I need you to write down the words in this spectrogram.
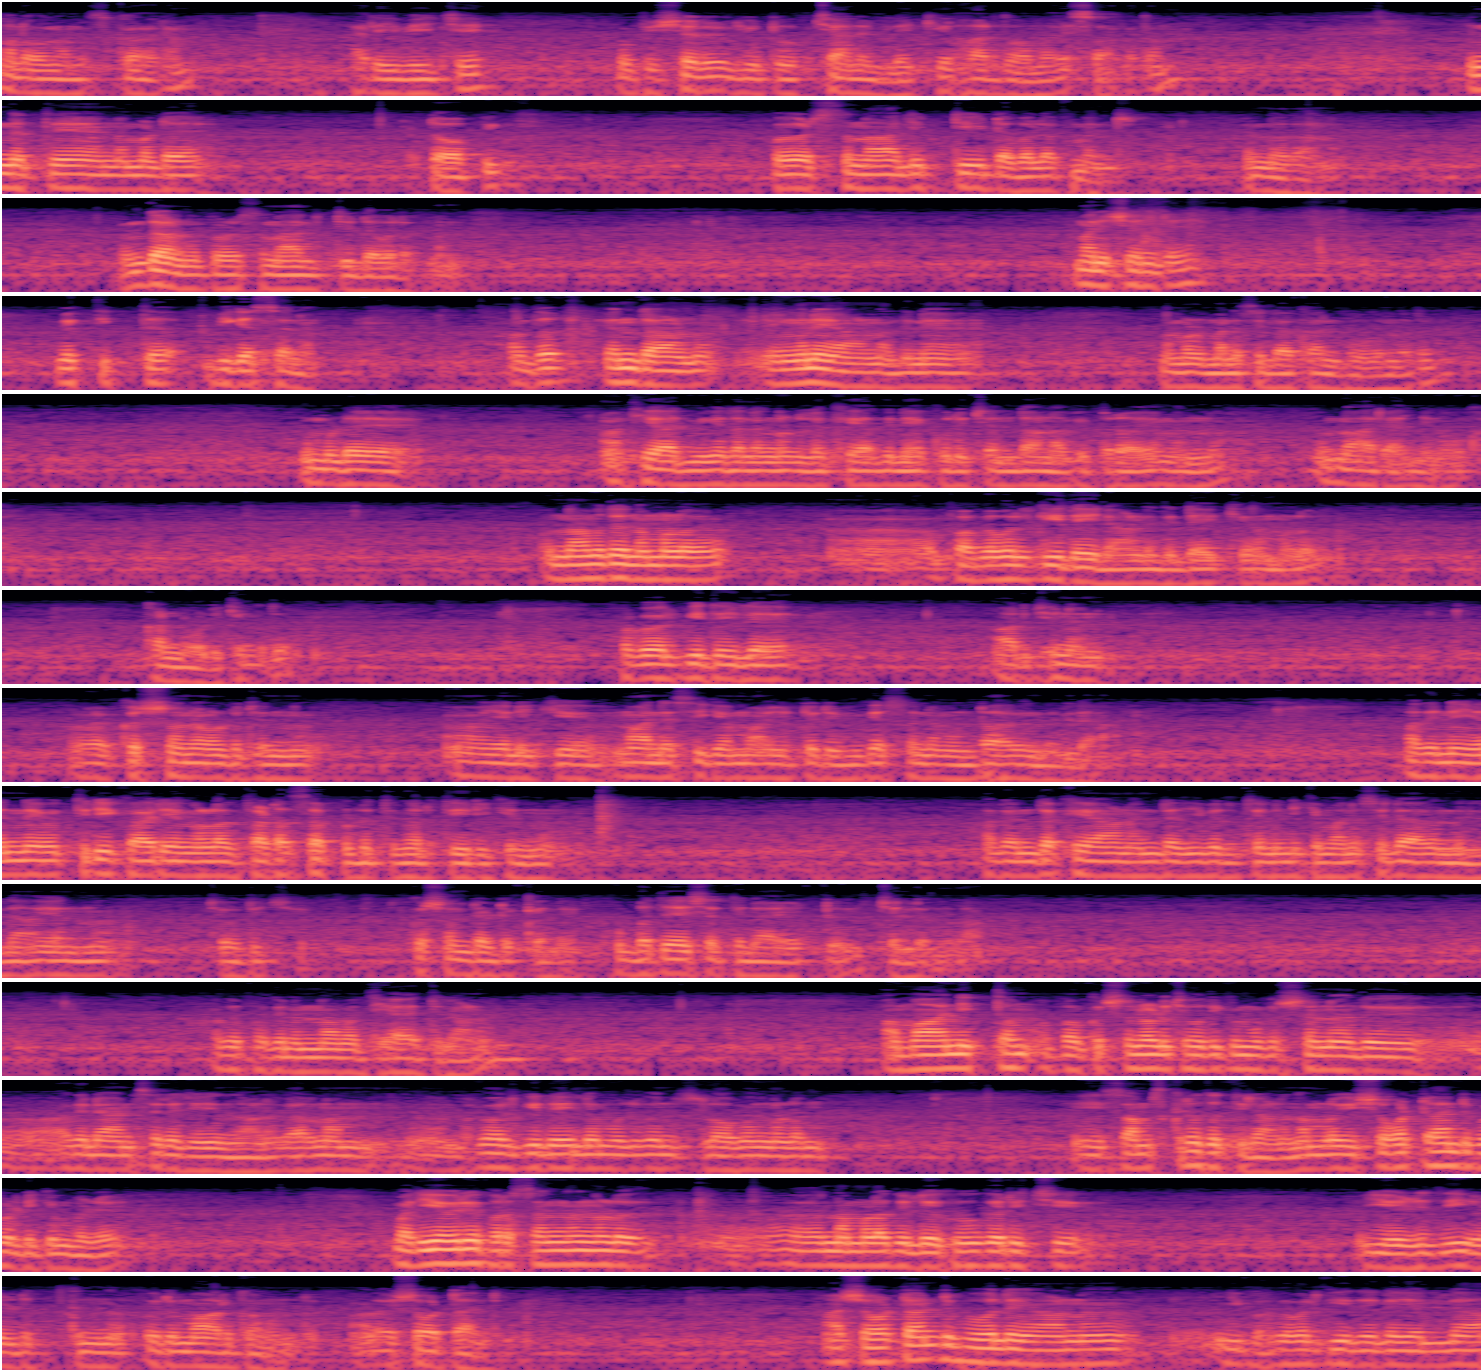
Hello നമസ്കാരം. അരീവിച്ച് official YouTube ചാനലിലേക്ക് ഹാർദവമായ സ്വാഗതം. ഇന്നത്തെ നമ്മുടെ ടോപ്പിക് പേഴ്സണാലിറ്റി ഡെവലപ്മെന്റ് എന്നതാണ്. എന്താണ് പേഴ്സണാലിറ്റി ഡെവലപ്മെന്റ് മനുഷ്യന്റെ വ്യക്തിത്വ വികസനം. അത് എന്താണ്? എങ്ങനെയാണ് അതിനെ നമ്മൾ മനസ്സിലാക്കാൻ പോകുന്നത്? നമ്മുടെ ആധ്യാത്മിക തലങ്ങളിലൊക്കെ അതിനെക്കുറിച്ച് എന്താണ് അഭിപ്രായമെന്ന് ഒന്ന് ആരാഞ്ഞു നോക്കാം. ഒന്നാമത് നമ്മൾ ഭഗവത്ഗീതയിലാണ് ഇതിലേക്ക് നമ്മൾ കണ്ടുപിടിക്കുന്നത്. ഭഗവത്ഗീതയിലെ അർജുനൻ കൃഷ്ണനോട് ചെന്ന് എനിക്ക് മാനസികമായിട്ടൊരു വികസനം ഉണ്ടാകുന്നില്ല അതിന് എന്നെ ഒത്തിരി കാര്യങ്ങൾ തടസ്സപ്പെടുത്തി നിർത്തിയിരിക്കുന്നു. അതെന്തൊക്കെയാണ് എന്റെ ജീവിതത്തിൽ എനിക്ക് മനസ്സിലാകുന്നില്ല എന്ന് ചോദിച്ച് കൃഷ്ണന്റെ അടുക്കൽ ഉപദേശത്തിനായിട്ട് ചെല്ലുന്നതാണ്. അത് പതിനൊന്നാം അധ്യായത്തിലാണ്. അമാനിത്വം അപ്പോൾ കൃഷ്ണനോട് ചോദിക്കുമ്പോൾ കൃഷ്ണൻ അത് അതിന് ആൻസർ ചെയ്യുന്നതാണ്. കാരണം ഭഗവത്ഗീതയിലെ മുഴുവൻ ശ്ലോകങ്ങളും ഈ സംസ്കൃതത്തിലാണ്. നമ്മൾ ഈ ഷോർട്ട് ഹാൻഡ് പഠിക്കുമ്പോൾ വലിയ പ്രസംഗങ്ങൾ നമ്മളത് ലഘൂകരിച്ച് എഴുതി എടുക്കുന്ന ഒരു മാർഗമുണ്ട്. അത് ഷോർട്ട് ഹാൻഡ് ആ ഷോർട്ട് ഹാൻഡ് പോലെയാണ് ഈ ഭഗവത്ഗീതയിലെ എല്ലാ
